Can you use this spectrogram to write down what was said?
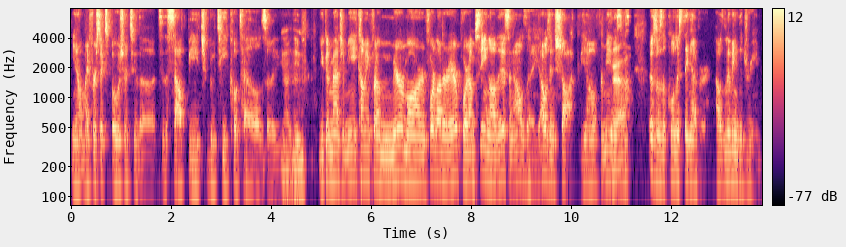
you know, my first exposure to the to the South Beach boutique hotels. You mm-hmm. You can imagine me coming from Miramar and Fort Lauderdale Airport. I'm seeing all this, and I was like, I was in shock. You know, for me, this yeah. was this was the coolest thing ever. I was living the dream.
